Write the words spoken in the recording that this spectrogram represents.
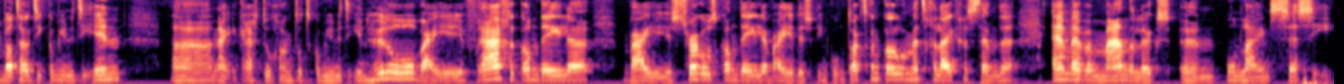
Wat houdt die community in? Uh, nou, je krijgt toegang tot de community in Huddle, waar je je vragen kan delen, waar je je struggles kan delen, waar je dus in contact kan komen met gelijkgestemden. En we hebben maandelijks een online sessie.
